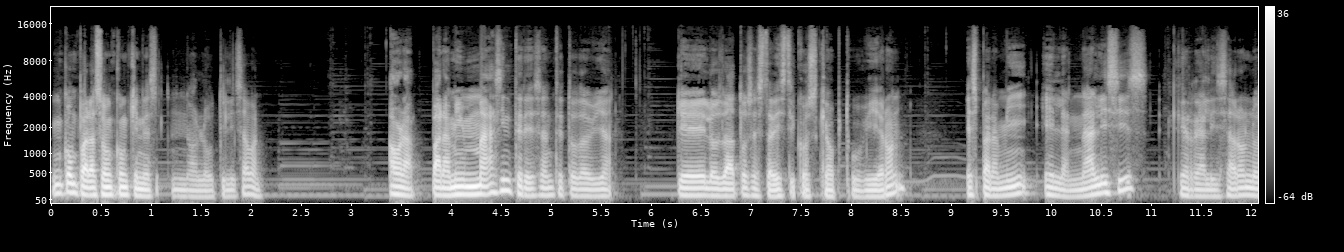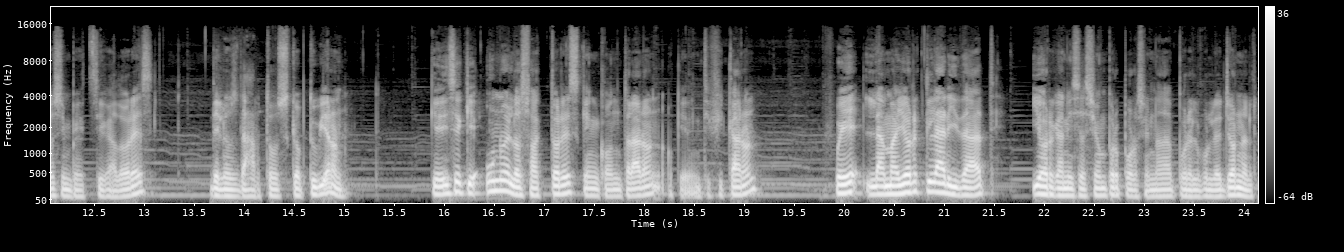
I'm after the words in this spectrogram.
en comparación con quienes no lo utilizaban. Ahora, para mí más interesante todavía que los datos estadísticos que obtuvieron es para mí el análisis que realizaron los investigadores de los datos que obtuvieron que dice que uno de los factores que encontraron o que identificaron fue la mayor claridad y organización proporcionada por el Bullet Journal,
